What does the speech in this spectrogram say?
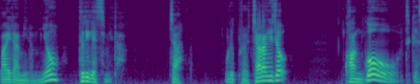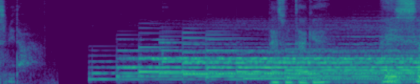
바이라민 음료 드리겠습니다. 자, 우리 프로의 자랑이죠. 광고 듣겠습니다. 배순탁의 회사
